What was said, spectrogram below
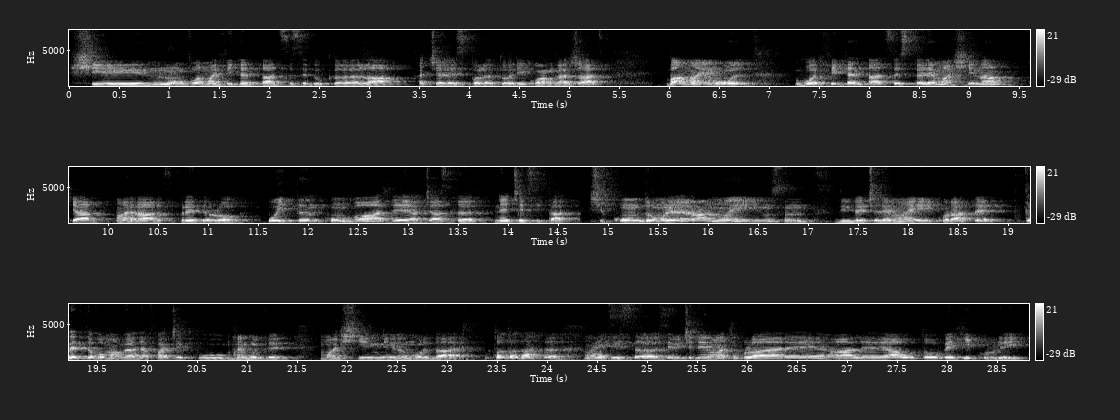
și nu vor mai fi tentați să se ducă la acele spălătorii cu angajați. Ba mai mult, vor fi tentați să spele mașina chiar mai rar, spre deloc, uitând cumva de această necesitate. Și cum drumurile la noi nu sunt dintre cele mai curate, cred că vom avea de-a face cu mai multe mașini murdare. Totodată, mai există servicii de înmatriculare ale autovehiculului.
